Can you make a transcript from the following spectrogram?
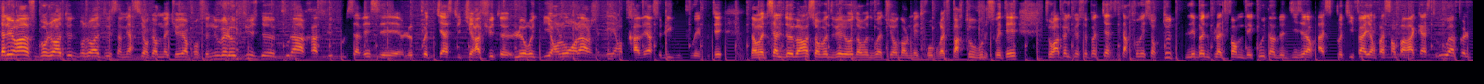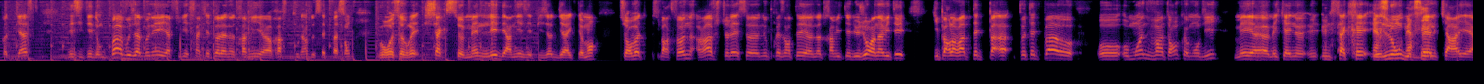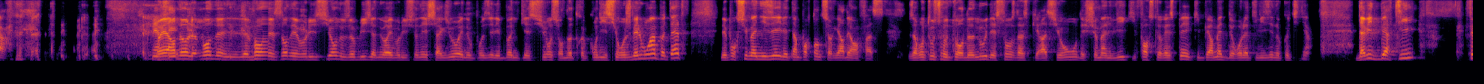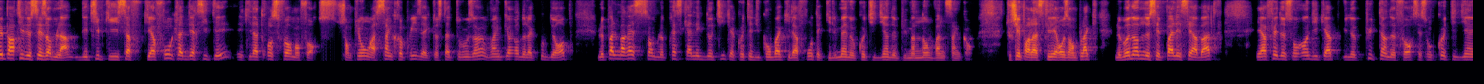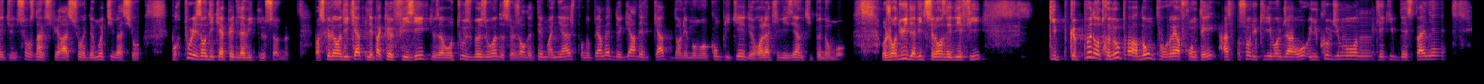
Salut Raph, bonjour à toutes, bonjour à tous. Merci encore de m'accueillir pour ce nouvel opus de Poulain Rafute. Vous le savez, c'est le podcast qui rafute le rugby en long, en large et en travers, celui que vous pouvez écouter dans votre salle de bain, sur votre vélo, dans votre voiture, dans le métro, bref, partout où vous le souhaitez. Je vous rappelle que ce podcast est à retrouver sur toutes les bonnes plateformes d'écoute, hein, de Deezer à Spotify, en passant par Acast ou Apple Podcast. N'hésitez donc pas à vous abonner et à filer 5 étoiles à notre ami euh, Raph Poulain. De cette façon, vous recevrez chaque semaine les derniers épisodes directement sur votre smartphone. Raph, je te laisse euh, nous présenter euh, notre invité du jour, un invité qui parlera peut-être pas, peut-être pas au, au- au moins de 20 ans, comme on dit, mais, euh, mais qui a une, une sacrée Merci, et longue, merci. belle carrière. Oui. Arnaud, le monde, le monde et son évolution nous oblige à nous révolutionner chaque jour et nous poser les bonnes questions sur notre condition. Je vais loin peut-être, mais pour s'humaniser, il est important de se regarder en face. Nous avons tous autour de nous des sources d'inspiration, des chemins de vie qui forcent le respect et qui permettent de relativiser nos quotidiens. David Berti fait partie de ces hommes-là, des types qui, affrontent l'adversité et qui la transforment en force. Champion à cinq reprises avec le Stade toulousain, vainqueur de la Coupe d'Europe, le palmarès semble presque anecdotique à côté du combat qu'il affronte et qu'il mène au quotidien depuis maintenant 25 ans. Touché par la sclérose en plaques, le bonhomme ne s'est pas laissé abattre et a fait de son handicap une putain de force et son quotidien est une source d'inspiration et de motivation pour tous les handicapés de la vie que nous sommes. Parce que le handicap n'est pas que physique, nous avons tous besoin de ce genre de témoignages pour nous permettre de garder le cap dans les moments compliqués et de relativiser un petit peu nos mots. Aujourd'hui, David se lance des défis que peu d'entre nous pardon, pourraient affronter. Ascension du Kilimanjaro, une Coupe du Monde avec l'équipe d'Espagne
